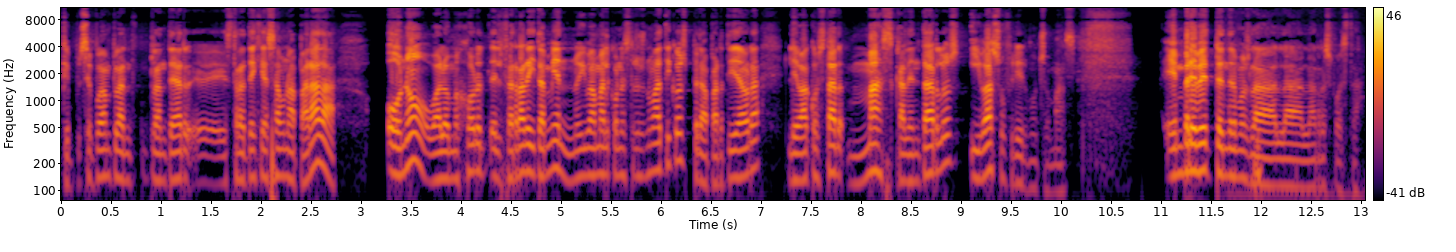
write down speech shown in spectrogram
que se puedan plantear eh, estrategias a una parada o no, o a lo mejor el Ferrari también no iba mal con estos neumáticos, pero a partir de ahora le va a costar más calentarlos y va a sufrir mucho más. En breve tendremos la, respuesta.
